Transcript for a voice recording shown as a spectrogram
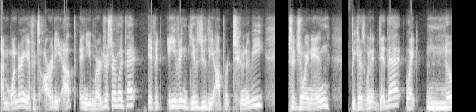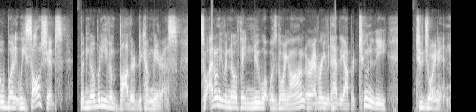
I'm wondering if it's already up and you merger serve like that, if it even gives you the opportunity to join in, because when it did that, like nobody, we saw ships, but nobody even bothered to come near us. So I don't even know if they knew what was going on or ever even had the opportunity to join in.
